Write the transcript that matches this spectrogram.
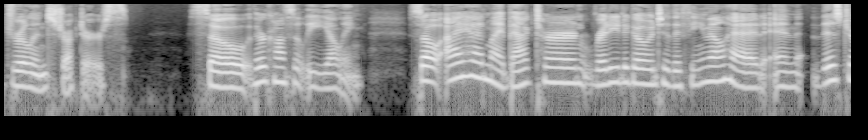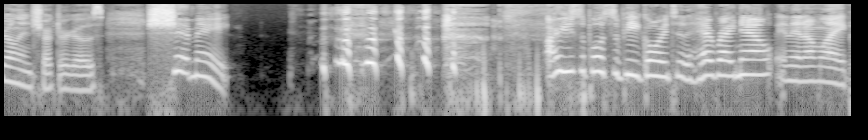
drill instructors. So they're constantly yelling. So I had my back turned, ready to go into the female head, and this drill instructor goes, Shipmate. Are you supposed to be going to the head right now? And then I'm like,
